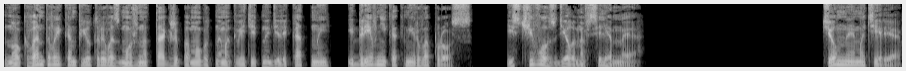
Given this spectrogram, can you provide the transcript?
Но квантовые компьютеры, возможно, также помогут нам ответить на деликатный и древний как мир вопрос. Из чего сделана Вселенная? Темная материя.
